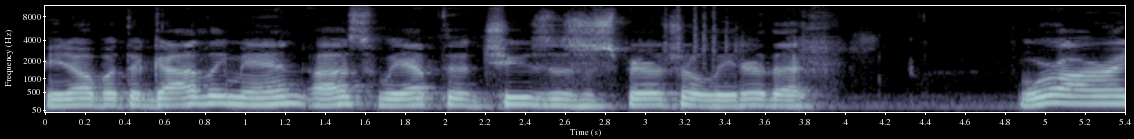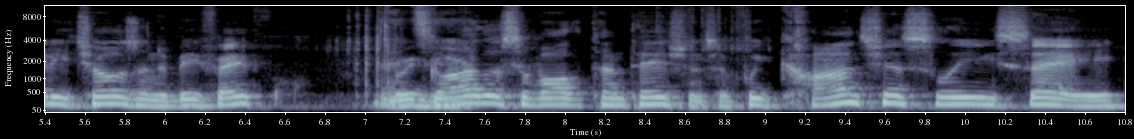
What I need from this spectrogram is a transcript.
You know, but the godly man, us, we have to choose as a spiritual leader that we're already chosen to be faithful, regardless of all the temptations. If we consciously say,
